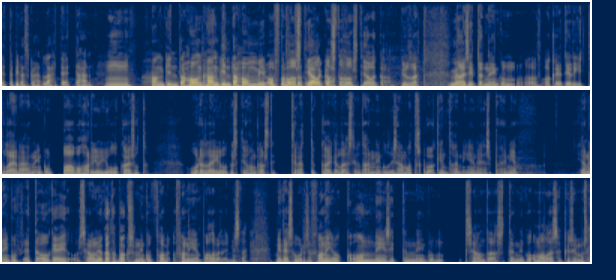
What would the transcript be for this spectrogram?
että pitäisiköhän lähteä tähän mm. hankinta, hon, hankintahommiin, ostohousut jalkaa? Ostohousut jalkaa, kyllä. Me... Tai sitten niin kuin, okei, okay, tietenkin tulee nämä niin kuin Paavo Harjun julkaisut, uudelleen julkaisut, johon on kerätty kaikenlaista jotain niin kuin lisämatskuakin tai niin edespäin. Ja, ja niin kuin, että okei, okay, se on joka tapauksessa niin kuin fanien palvelimista. Miten suuri se fanijoukko on, niin sitten niin kuin se on taas sitten niin omanlaisa kysymys.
